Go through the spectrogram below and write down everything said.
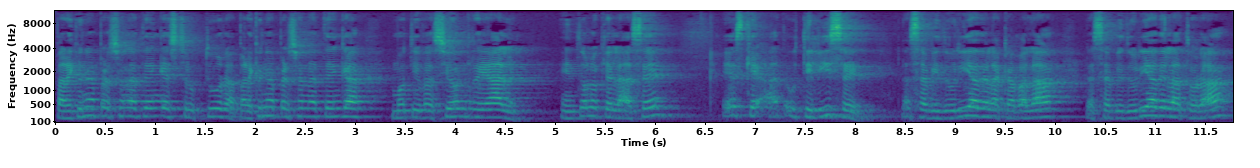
para que una persona tenga estructura, para que una persona tenga motivación real en todo lo que él hace, es que utilice la sabiduría de la Kabbalah, la sabiduría de la Torah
